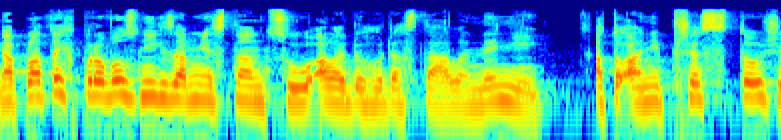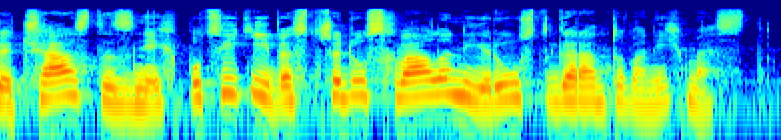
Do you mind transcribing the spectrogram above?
Na platech provozních zaměstnanců ale dohoda stále není. A to ani přesto, že část z nich pocítí ve středu schválený růst garantovaných mest.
